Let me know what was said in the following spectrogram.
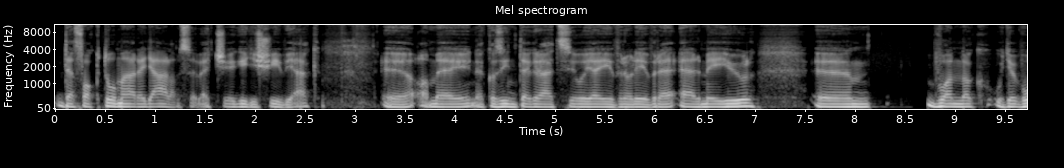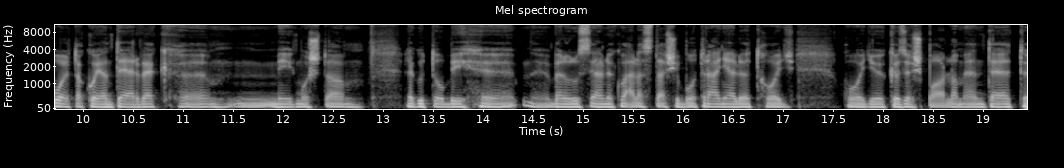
de facto már egy államszövetség, így is hívják, amelynek az integrációja évről évre elmélyül vannak, ugye voltak olyan tervek még most a legutóbbi belorusz elnök választási botrány előtt, hogy, hogy közös parlamentet,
